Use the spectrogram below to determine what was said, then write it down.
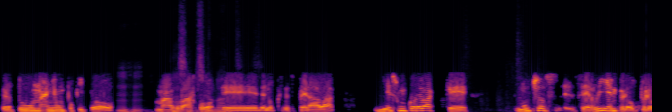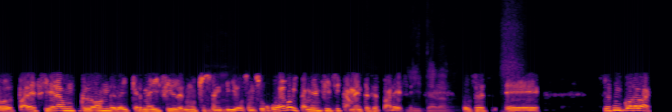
pero tuvo un año un poquito más bajo eh, de lo que se esperaba. Y es un coreback que muchos eh, se ríen, pero, pero pareciera un clon de Baker Mayfield en muchos sentidos, en su juego y también físicamente se parece. Literal. Entonces, eh, es un coreback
